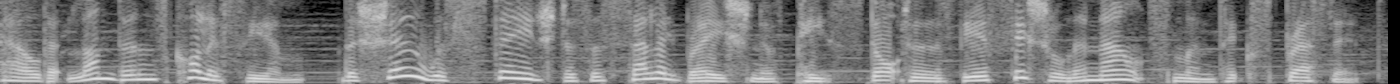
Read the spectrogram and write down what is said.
Held at London's Coliseum, the show was staged as a celebration of peace. As the official announcement expressed it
